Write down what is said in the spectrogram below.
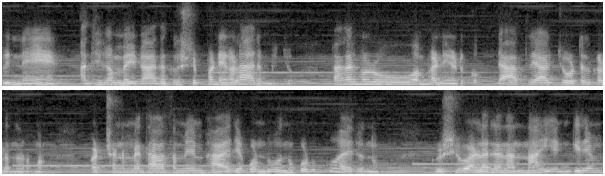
പിന്നെ അധികം വൈകാതെ കൃഷിപ്പണികൾ ആരംഭിച്ചു. പകൽ മുഴുവൻ പണിയെടുക്കും. രാത്രി ആ ചുവട്ടിൽ കിടന്നുറങ്ങും. ഭക്ഷണം യഥാസമയം ഭാര്യ കൊണ്ടുവന്ന് കൊടുക്കുമായിരുന്നു. കൃഷി വളരെ നന്നായി. എങ്കിലും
